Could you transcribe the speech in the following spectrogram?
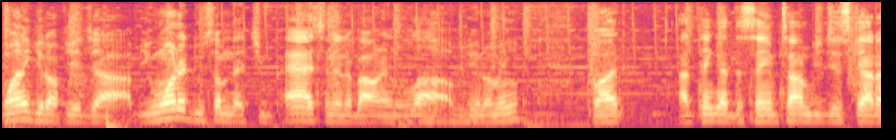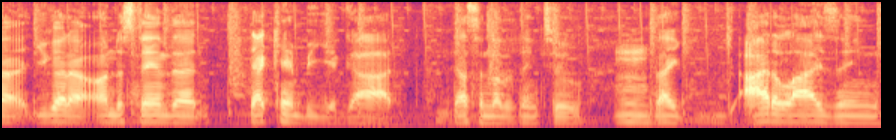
want to get off your job. You want to do something that you're passionate about and love. You know what I mean? But I think at the same time, you just gotta you gotta understand that that can't be your god. That's another thing too. Mm. Like idolizing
